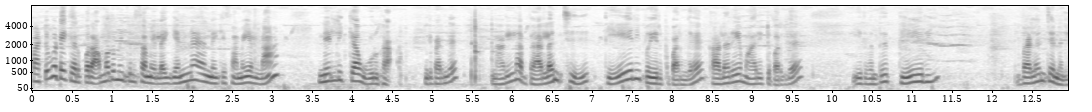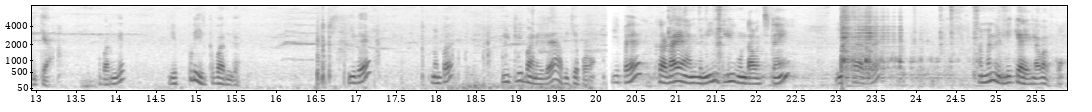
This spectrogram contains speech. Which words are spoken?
பட்டுக்கோட்டை கருப்பர் அமுதமிக்கல் சமையலில் என்ன இன்றைக்கி சமையல்னா? நெல்லிக்காய் ஊறுகாய். இங்கே பாருங்கள் நல்லா விளைஞ்சு தேறி போயிருக்கு பாருங்கள் கலரே மாறிட்டு பாருங்கள் இது வந்து தேறி விளைஞ்ச நெல்லிக்காய். பாருங்கள் எப்படி இருக்குது பாருங்கள் இதை நம்ம இட்லி பானையில் அவிக்க போகிறோம் இப்போ கடாய் ஆன் பண்ணி இட்லி குண்டா வச்சிட்டேன். இப்போ அதில் நம்ம நெல்லிக்காயில் வைப்போம்.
